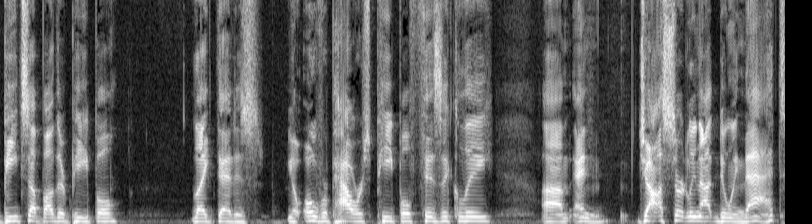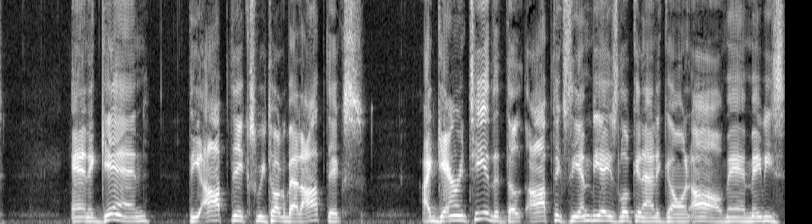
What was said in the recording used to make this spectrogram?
beats up other people, like that is you know overpowers people physically, um, and Ja's certainly not doing that. And again, the optics we talk about optics. I guarantee you that the optics, the NBA is looking at it, going, "Oh man, maybe he's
